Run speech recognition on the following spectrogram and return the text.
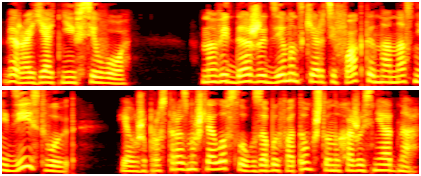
«Вероятнее всего. Но ведь даже демонские артефакты на нас не действуют. Я уже просто размышляла вслух, забыв о том, что нахожусь не одна.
